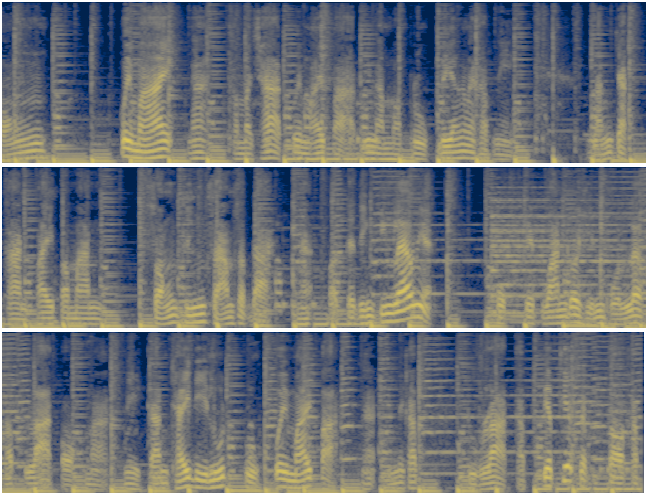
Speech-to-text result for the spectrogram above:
ของกล้วยไม้นะธรรมชาติกล้วยไม้ป่าที่นำมาปลูกเลี้ยงนะครับนี่หลังจากผ่านไปประมาณ 2-3ถึง3สัปดาห์นะฮะแต่จริงๆแล้วเนี่ยหกเจ็ดวันก็เห็นผลแล้วครับลากออกมา นี่การใช้ดีรูทปลูกกล้วยไม้ป่านะเห็นไหมครับ ดูรากครับเปรียบเทียบกับต่อครับ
